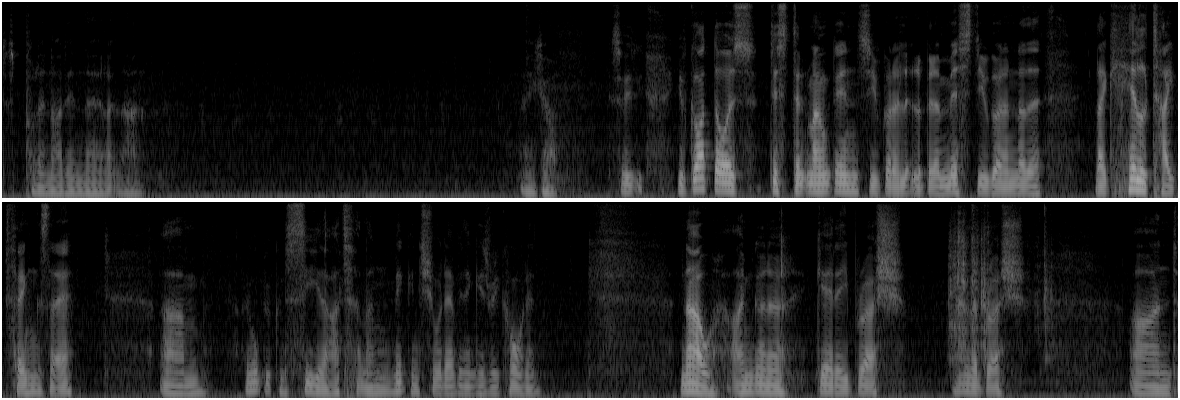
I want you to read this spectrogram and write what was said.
Just pulling that in there like that. There you go. So you've got those distant mountains, you've got a little bit of mist, you've got another like hill type things there. Um, I hope you can see that and I'm making sure that everything is recording. Now I'm gonna get a brush, another brush, and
